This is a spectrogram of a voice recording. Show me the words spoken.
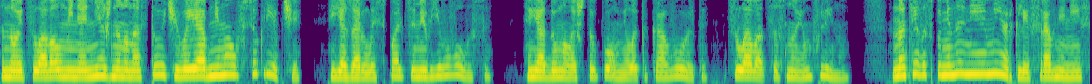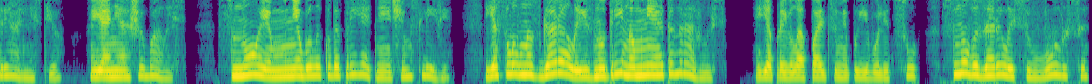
Ной целовал меня нежно, но настойчиво и обнимал все крепче. Я зарылась пальцами в его волосы. Я думала, что помнила, каково это — целоваться с Ноем Флином. Но те воспоминания меркли в сравнении с реальностью. Я не ошибалась. С Ноем мне было куда приятнее, чем с Ливи. Я словно сгорала изнутри, но мне это нравилось. Я провела пальцами по его лицу, снова зарылась в волосы,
